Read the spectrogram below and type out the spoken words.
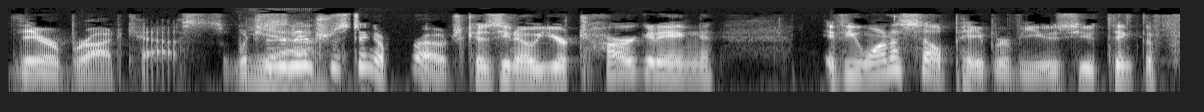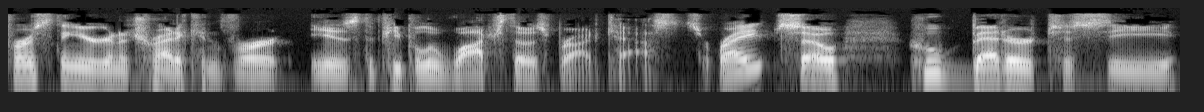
their broadcasts, which is an interesting approach because you know you're targeting. If you want to sell pay per views, you'd think the first thing you're going to try to convert is the people who watch those broadcasts, right? So, who better to see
